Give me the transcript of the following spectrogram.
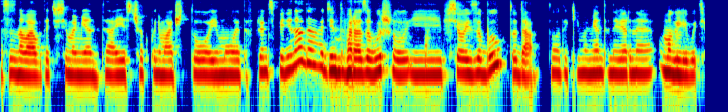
осознавая вот эти все моменты. А если человек понимает, что ему это, в принципе, не надо, один-два раза вышел и всё, и забыл, то да, то такие моменты, наверное, могли быть.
